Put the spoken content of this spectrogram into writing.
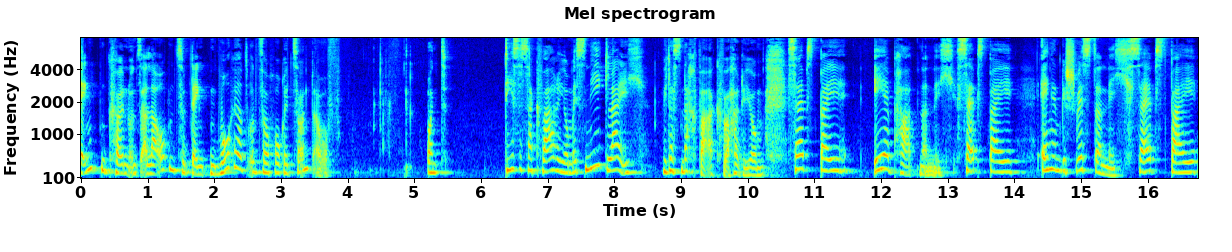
denken können, uns erlauben zu denken. Wo hört unser Horizont auf? Und dieses Aquarium ist nie gleich wie das Nachbaraquarium. Selbst bei Ehepartner nicht, selbst bei engen Geschwistern nicht, selbst bei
